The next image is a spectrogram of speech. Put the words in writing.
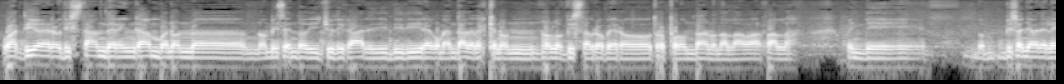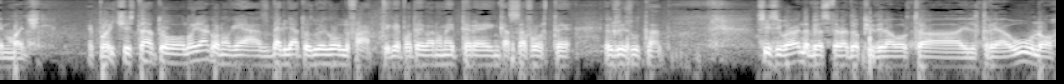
Guardi, io ero distante, ero in campo, non, non mi sento di giudicare, di, di dire come è andata perché non, non, l'ho vista proprio, ero troppo lontano dalla palla, quindi bisogna vedere le immagini. E poi c'è stato lo Iacono che ha sbagliato due gol fatti che potevano mettere in cassaforte il risultato. Sì, sicuramente abbiamo sferato più di una volta il 3 a 1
